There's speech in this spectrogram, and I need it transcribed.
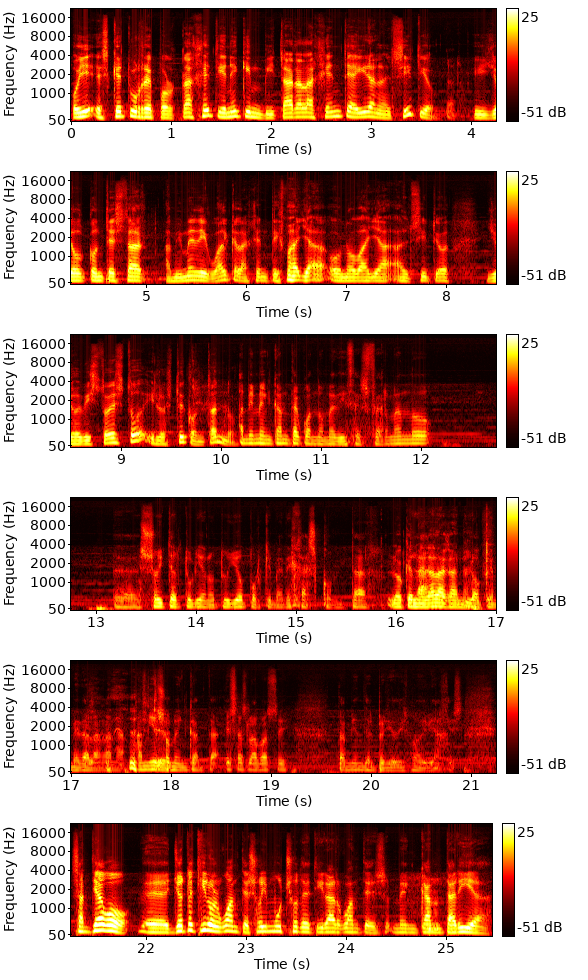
oye, es que tu reportaje tiene que invitar a la gente a ir al sitio. Claro. Y yo contestar, a mí me da igual que la gente vaya o no vaya al sitio, yo he visto esto y lo estoy contando. A mí me encanta cuando me dices, Fernando, eh, soy tertuliano tuyo porque me dejas contar Lo que me da la gana. Lo que me da la gana. A mí eso me encanta. Esa es la base también del periodismo de viajes. Santiago, eh, yo te tiro el guante. Soy mucho de tirar guantes. Me encantaría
